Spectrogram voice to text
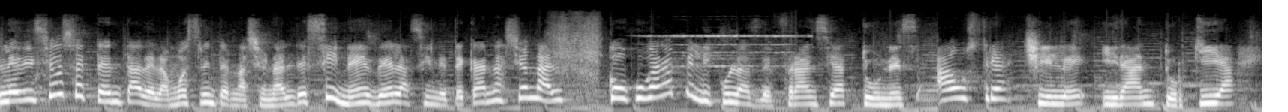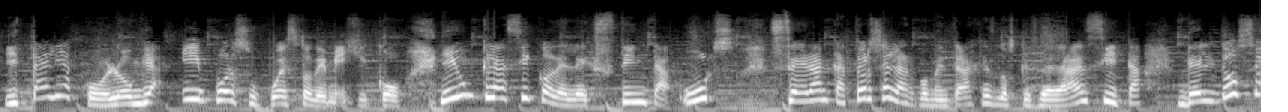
La edición 70 de la Muestra Internacional de Cine de la Cineteca Nacional conjugará películas de Francia, Túnez, Austria, Chile, Irán, Turquía, Italia, Colombia y por supuesto de México. Y un clásico de la extinta URSS serán 14 largometrajes los que se darán cita del 12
